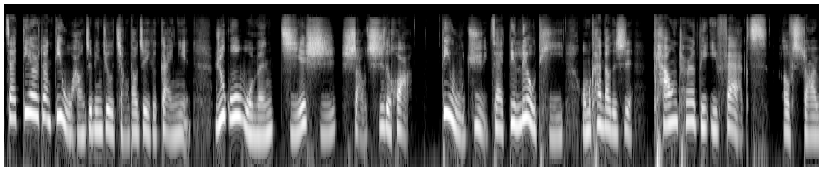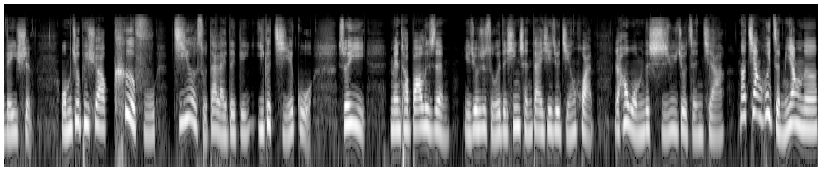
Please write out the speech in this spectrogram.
在第二段第五行这边就讲到这个概念：如果我们节食少吃的话，第五句在第六题，我们看到的是 counter the effects of starvation，我们就必须要克服饥饿所带来的一个一个结果，所以 metabolism。也就是所谓的新陈代谢就减缓，然后我们的食欲就增加。那这样会怎么样呢？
